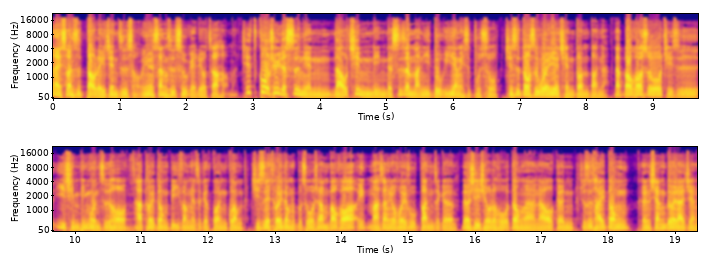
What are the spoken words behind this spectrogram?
那也算是报了一箭之仇，因为上次输给刘兆豪嘛。其实过去的四年，饶庆铃的施政满意度一样也是不错，其实都是位列前段班呐。那包括说，其实疫情平稳之后，他推动地方的这个观光，其实也推动的不错，像包括诶，马上又恢复办这个热气球的活动啊，然后跟就是台东可能相对来讲，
